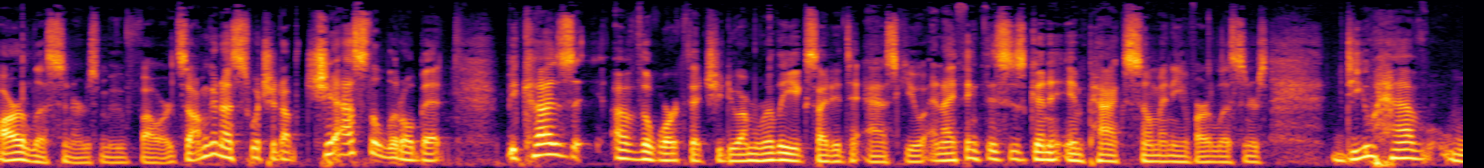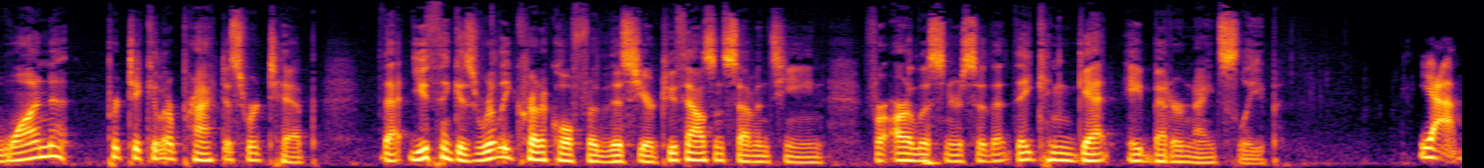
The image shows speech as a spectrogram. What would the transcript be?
our listeners move forward. So I'm going to switch it up just a little bit because of the work that you do. I'm really excited to ask you, and I think this is going to impact so many of our listeners. Do you have one particular practice or tip? That you think is really critical for this year, 2017, for our listeners so that they can get a better night's sleep? Yeah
